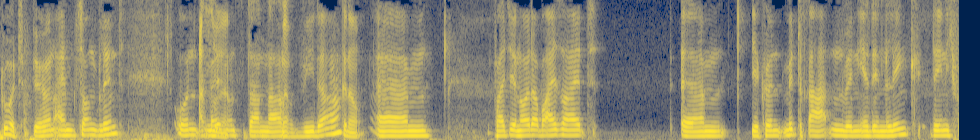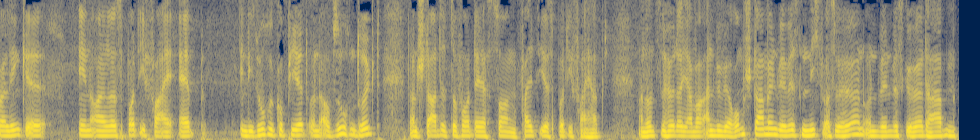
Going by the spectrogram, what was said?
Gut, wir hören einen Song blind und so, melden ja. uns danach ja. wieder. Genau. Ähm, falls ihr neu dabei seid, ähm, Ihr könnt mitraten, wenn ihr den Link, den ich verlinke, in eure Spotify-App in die Suche kopiert und auf Suchen drückt, dann startet sofort der Song, falls ihr Spotify habt. Ansonsten hört euch einfach an, wie wir rumstammeln. Wir wissen nicht, was wir hören und wenn wir es gehört haben,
